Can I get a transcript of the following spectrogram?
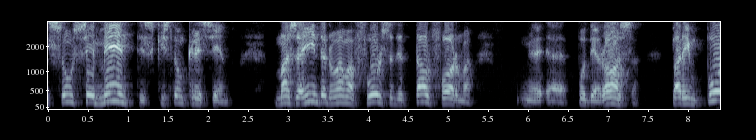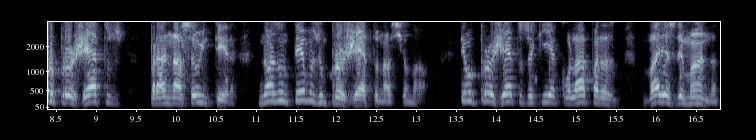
são sementes que estão crescendo. Mas ainda não é uma força de tal forma é, poderosa para impor projetos para a nação inteira. Nós não temos um projeto nacional. Temos projetos aqui a colar para várias demandas,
